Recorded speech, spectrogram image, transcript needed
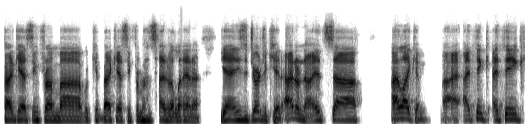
podcasting from uh we're podcasting from outside of Atlanta. Yeah, and he's a Georgia kid. I don't know. It's uh I like him. I, I think I think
